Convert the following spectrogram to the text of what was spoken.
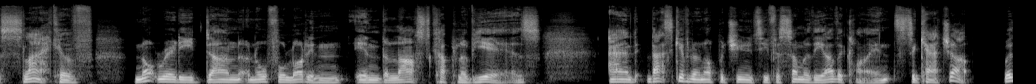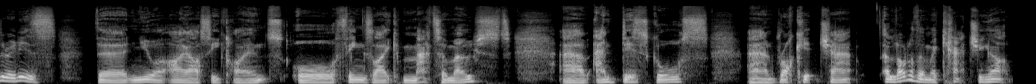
Slack have not really done an awful lot in in the last couple of years, and that's given an opportunity for some of the other clients to catch up. Whether it is the newer IRC clients or things like Mattermost uh, and Discourse and Rocket Chat a lot of them are catching up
